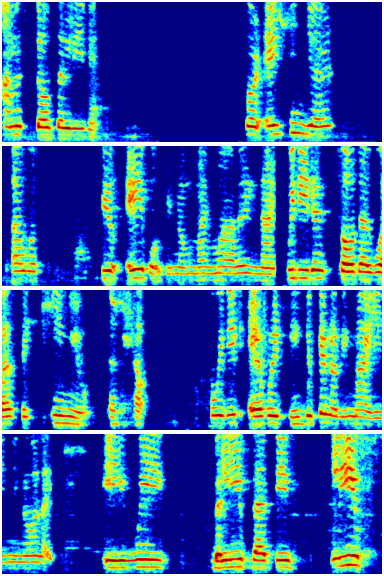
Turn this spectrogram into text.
I'm still believing. For 18 years, I was still able, you know, my mother and I, we didn't thought that was the chemo that helps. We did everything. You cannot imagine, you know, like if we believe that this leaf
